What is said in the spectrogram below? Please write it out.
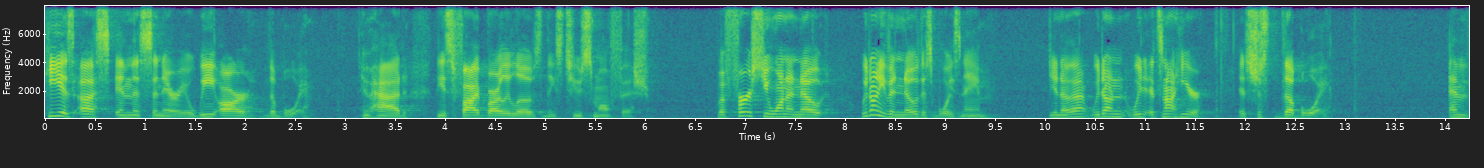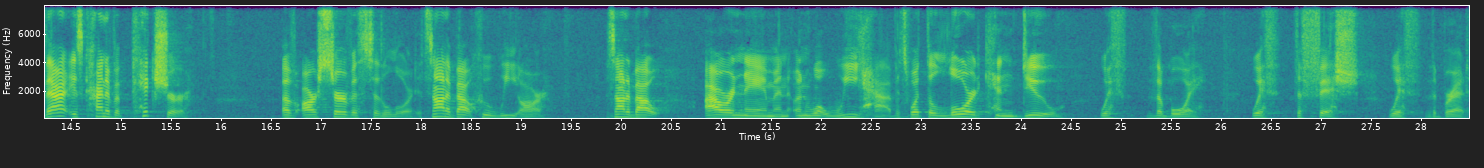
He is us in this scenario. We are the boy who had these five barley loaves and these two small fish. But first, you want to note we don't even know this boy's name. Do you know that? We don't, we, it's not here. It's just the boy. And that is kind of a picture of our service to the Lord. It's not about who we are, it's not about our name and, and what we have. It's what the Lord can do with the boy, with the fish, with the bread.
